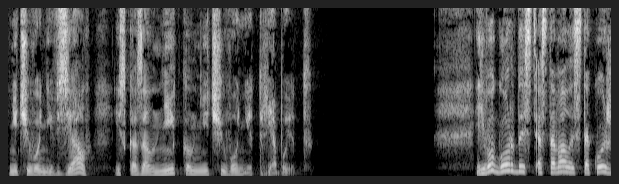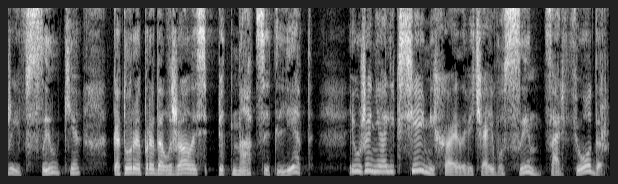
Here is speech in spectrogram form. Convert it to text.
ничего не взял и сказал, Никон ничего не требует. Его гордость оставалась такой же и в ссылке, которая продолжалась пятнадцать лет, и уже не Алексей Михайлович, а его сын, царь Федор,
